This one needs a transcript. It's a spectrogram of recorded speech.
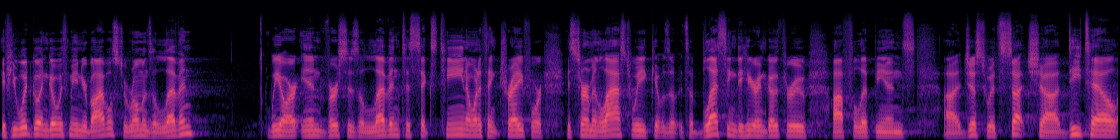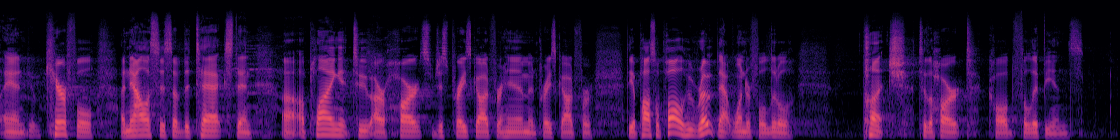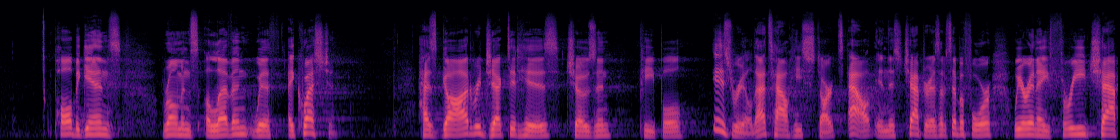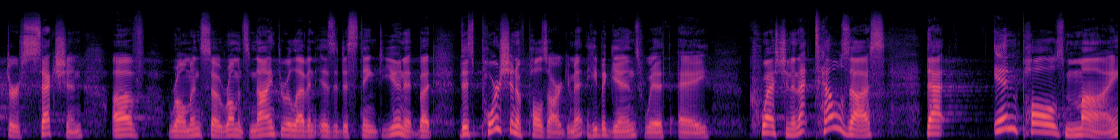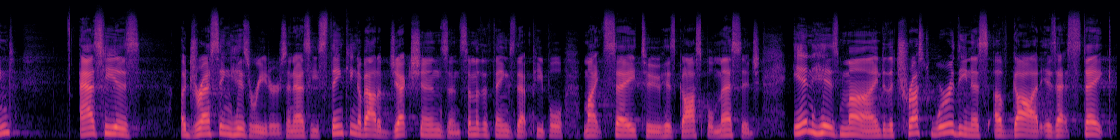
If you would go and go with me in your Bibles to Romans 11. We are in verses 11 to 16. I want to thank Trey for his sermon last week. It was a, it's a blessing to hear him go through uh, Philippians uh, just with such uh, detail and careful analysis of the text and uh, applying it to our hearts. Just praise God for him and praise God for the Apostle Paul who wrote that wonderful little punch to the heart called Philippians. Paul begins Romans 11 with a question has God rejected his chosen people, Israel? That's how he starts out in this chapter. As I've said before, we are in a three chapter section of Romans. So Romans 9 through 11 is a distinct unit. But this portion of Paul's argument, he begins with a question. And that tells us that in Paul's mind, as he is addressing his readers and as he's thinking about objections and some of the things that people might say to his gospel message, in his mind, the trustworthiness of God is at stake.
